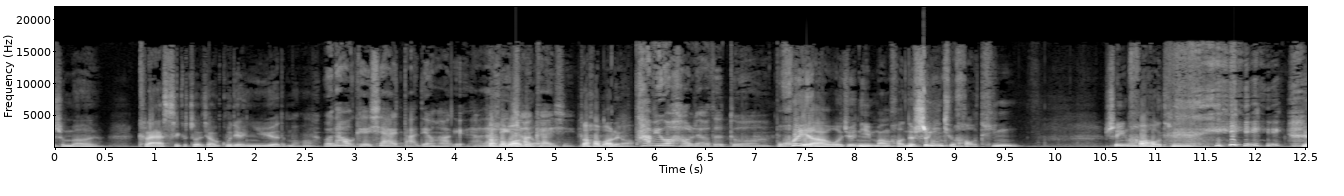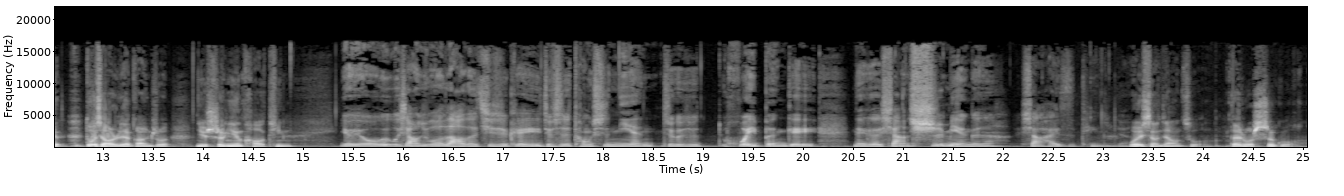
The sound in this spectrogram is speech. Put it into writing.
什么。Classic 做讲古典音乐的嘛哈，我那我可以下来打电话给他，他非常开心。他好不好聊？他比我好聊得多。不会啊，我觉得你蛮好，那声音就好听，声音好好听。有多少人家告诉你说你声音好听？有有，我我想说，我老了其实可以就是同时念这个是绘本给那个想失眠跟小孩子听。我也想这样做，但是我试过，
